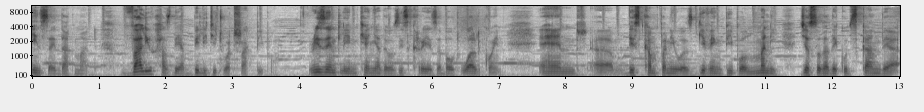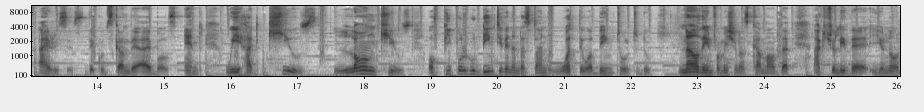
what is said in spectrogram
inside that mud. Value has the ability to attract people. Recently in Kenya, there was this craze about WorldCoin, and um, this company was giving people money just so that they could scan their irises, they could scan their eyeballs. And we had queues, long queues, of people who didn't even understand what they were being told to do. Now the information has come out that actually the you know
